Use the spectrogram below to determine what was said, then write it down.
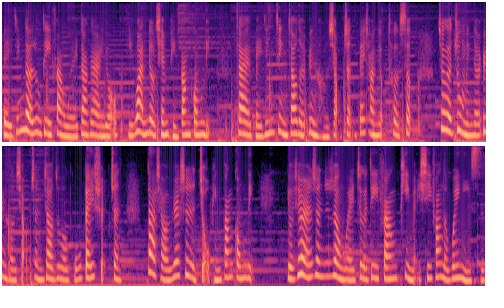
北京的陆地范围大概有一万六千平方公里。在北京近郊的运河小镇非常有特色。这个著名的运河小镇叫做古北水镇，大小约是九平方公里。有些人甚至认为这个地方媲美西方的威尼斯。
